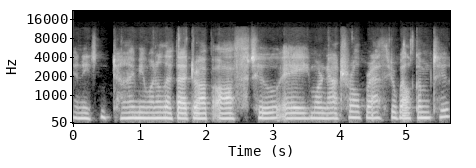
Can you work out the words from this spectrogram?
Anytime you want to let that drop off to a more natural breath, you're welcome to.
